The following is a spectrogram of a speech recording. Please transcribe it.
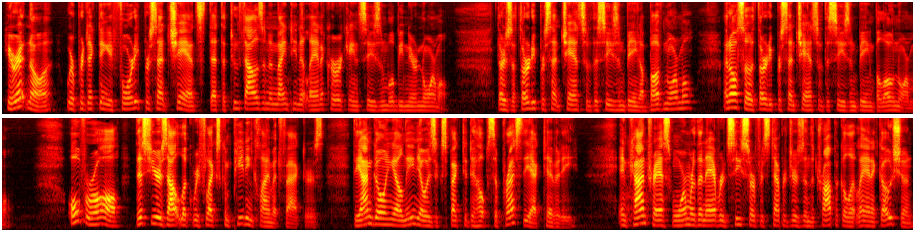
Here at NOAA, we're predicting a 40% chance that the 2019 Atlantic hurricane season will be near normal. There's a 30% chance of the season being above normal, and also a 30% chance of the season being below normal. Overall, this year's outlook reflects competing climate factors. The ongoing El Nino is expected to help suppress the activity, in contrast, warmer than average sea surface temperatures in the tropical Atlantic Ocean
